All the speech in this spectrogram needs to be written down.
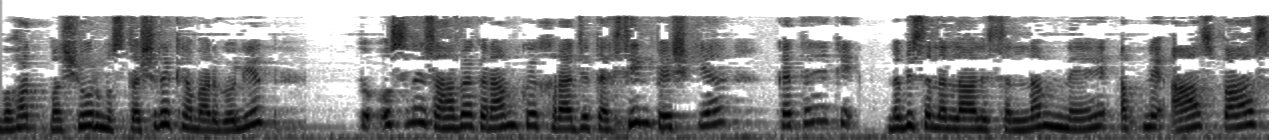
بہت مشہور مستشرق ہے مارگولیت تو اس نے صحابہ کرام کو خراج تحسین پیش کیا، کہتے ہیں کہ نبی صلی اللہ علیہ وسلم نے اپنے آس پاس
